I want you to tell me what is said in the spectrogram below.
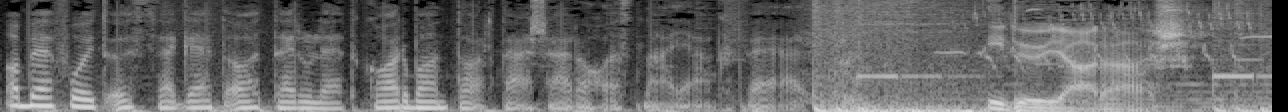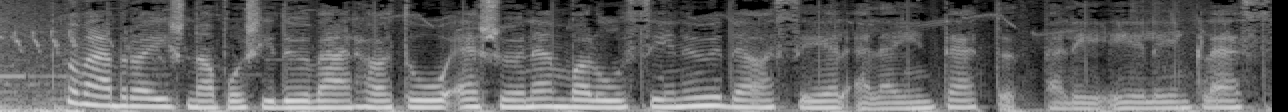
a befolyt összeget a terület karbantartására használják fel. Időjárás. Továbbra is napos idő várható, eső nem valószínű, de a szél eleinte több felé élénk lesz.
